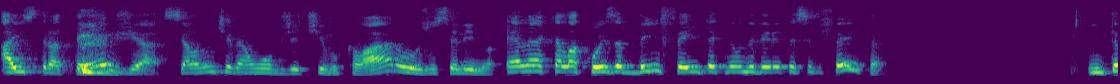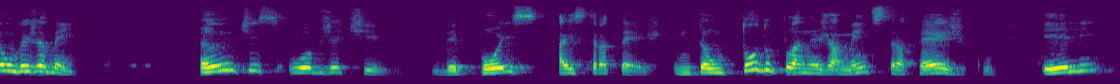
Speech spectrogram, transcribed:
a estratégia, se ela não tiver um objetivo claro, Juscelino, ela é aquela coisa bem feita que não deveria ter sido feita. Então, veja bem, antes o objetivo, depois a estratégia. Então, todo planejamento estratégico, ele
